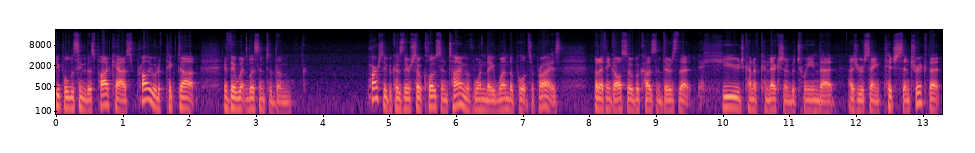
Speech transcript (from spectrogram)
people listening to this podcast probably would have picked up if they went and listened to them. Partially because they're so close in time of when they won the Pulitzer Prize, but I think also because there's that huge kind of connection between that, as you were saying, pitch centric. That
